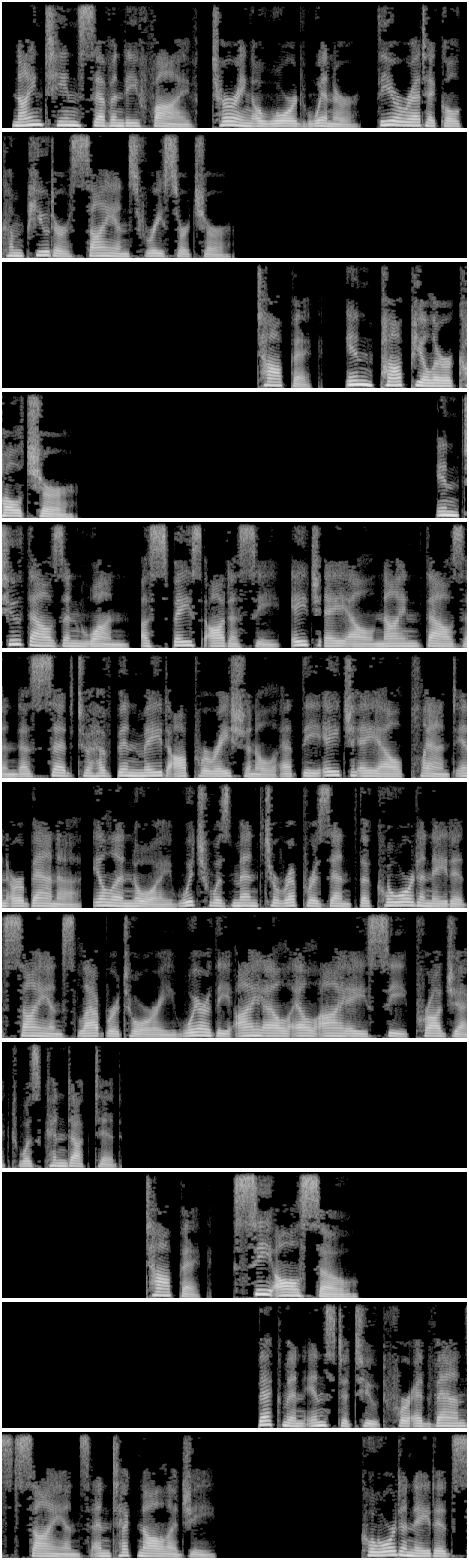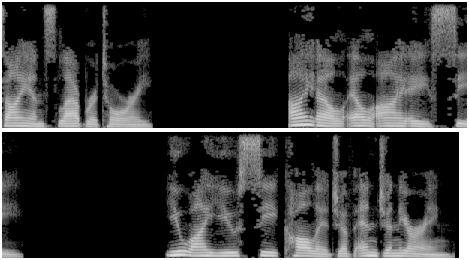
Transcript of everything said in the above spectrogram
1975, Turing Award winner, theoretical computer science researcher. In popular culture In 2001, A Space Odyssey, HAL 9000 is said to have been made operational at the HAL plant in Urbana, Illinois which was meant to represent the Coordinated Science Laboratory where the ILLIAC project was conducted. See also Beckman Institute for Advanced Science and Technology. Coordinated Science Laboratory. ILLIAC UIUC College of Engineering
